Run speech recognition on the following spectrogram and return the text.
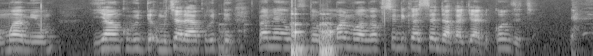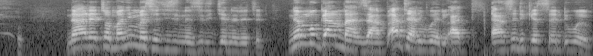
omwami omu yankubidde omukyala yankubidde bannaye omwami wange akusindika sente akajani konzekya naleeta omanyi message zino ziri generated. Nemugamba nzampa anti ali bweru ati- ansindika esendi wave.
